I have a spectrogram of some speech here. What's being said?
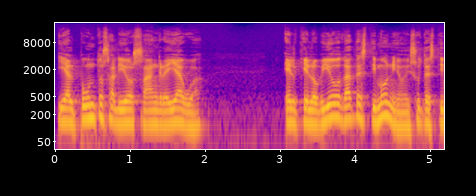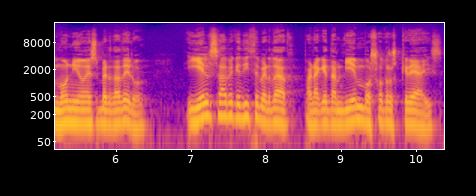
y al punto salió sangre y agua. El que lo vio da testimonio y su testimonio es verdadero, y él sabe que dice verdad para que también vosotros creáis.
